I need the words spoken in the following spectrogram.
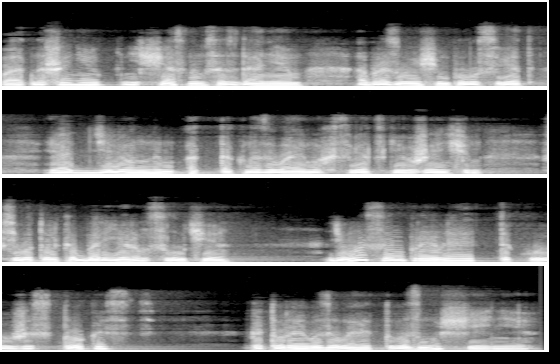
По отношению к несчастным созданиям, образующим полусвет и отделенным от так называемых светских женщин всего только барьером случая, Дюма сын проявляет такую жестокость, которая вызывает возмущение.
